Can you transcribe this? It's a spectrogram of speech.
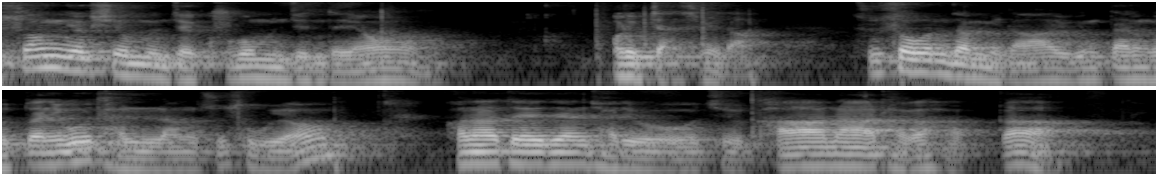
수학력 시험 문제 9번 문제인데요. 어렵지 않습니다. 수소 원자입니다. 여기는 다른 것도 아니고 달랑 수소고요. 가나다에 대한 자료, 즉 가나다가 각각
